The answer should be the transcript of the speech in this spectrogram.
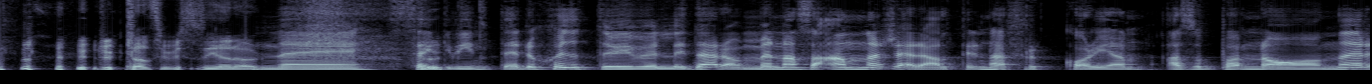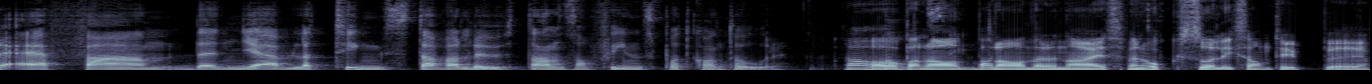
hur du klassificerar. Nej, säkert inte. Då skiter vi väl i det då. Men alltså annars är det alltid den här fruktkorgen. Alltså bananer är fan den jävla tyngsta valutan som finns på ett kontor. Ja, banan, bananer är nice, men också liksom typ eh,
